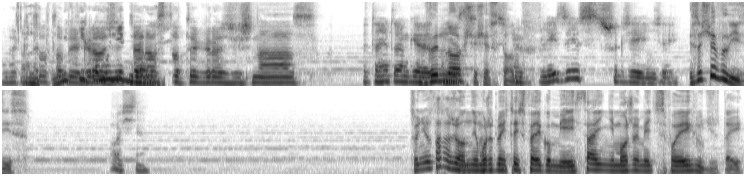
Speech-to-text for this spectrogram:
Ale kto Ale tobie grozi teraz, to ty grozisz nas. Pytanie to MG. Wynoście się stąd. w Lizis czy gdzie indziej? Jesteście w Lizis. Właśnie. Co nie oznacza, że on nie może mieć tutaj swojego miejsca i nie może mieć swoich ludzi tutaj.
